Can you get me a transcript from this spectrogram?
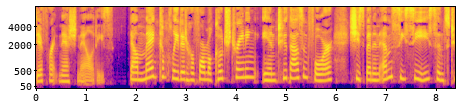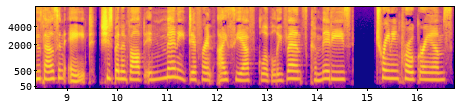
different nationalities. Now, Meg completed her formal coach training in 2004. She's been an MCC since 2008. She's been involved in many different ICF global events, committees, training programs,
